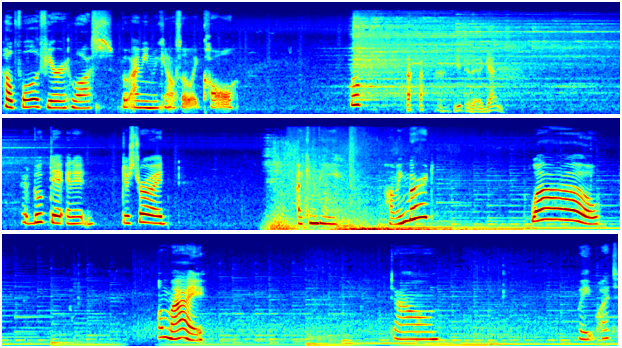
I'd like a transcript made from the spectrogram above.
Helpful if you're lost, but I mean we can also like call. Whoop. you did it again. I booped it and it destroyed. I can be hummingbird? Whoa! Oh my. Down. Wait, what?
